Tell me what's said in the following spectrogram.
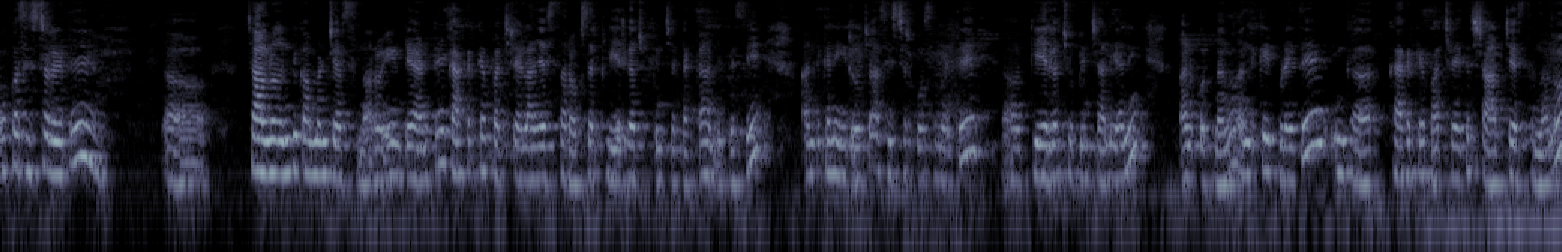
ఒక సిస్టర్ అయితే చాలా రోజుల నుండి కామెంట్ చేస్తున్నారు. ఏంటి అంటే కాకరకాయ పచ్చడి ఎలా చేస్తారో ఒకసారి క్లియర్గా చూపించండి అక్క అని చెప్పేసి. అందుకని ఈరోజు ఆ సిస్టర్ కోసం అయితే క్లియర్గా చూపించాలి అని అనుకుంటున్నాను. అందుకే ఇప్పుడైతే ఇంకా కాకరకాయ పచ్చడి అయితే స్టార్ట్ చేస్తున్నాను.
